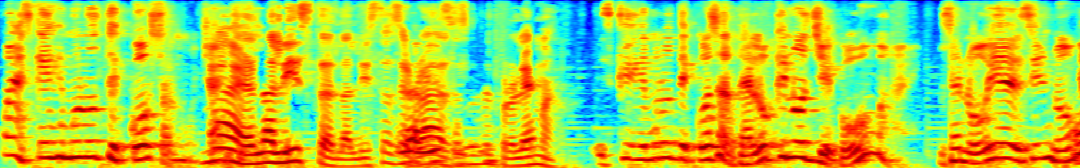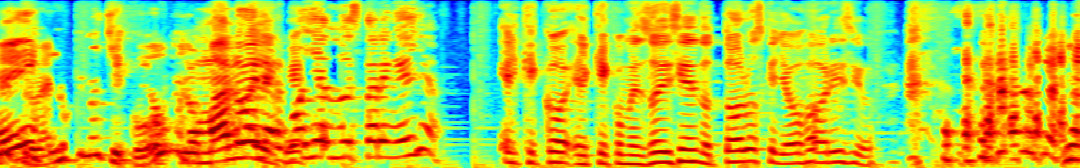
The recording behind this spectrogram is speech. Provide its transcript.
Bueno, es que dejémonos de cosas, muchachos. Ah, es la lista, la lista La cerrada, lista, ese es el problema. Es que dejémonos de cosas, da lo que nos llegó, mae. O sea, no voy a decir nombre, Ey. pero vean lo que nos llegó, Lo man. malo de la argolla es no estar en ella. El que, el que comenzó diciendo todos los que llevó Fabricio. No,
